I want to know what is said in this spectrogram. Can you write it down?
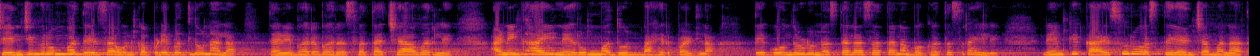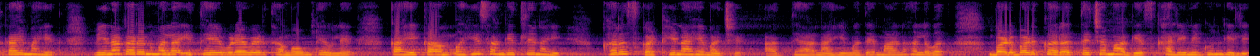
चेंजिंग रूममध्ये जाऊन कपडे बदलून आला. त्याने भरभर स्वतःचे आवरले आणि घाईने रूममधून बाहेर पडला. ते गोंधळूनच त्याला जाताना बघतच राहिले. नेमके काय सुरू असते यांच्या मनात काय माहीत? विनाकारण मला इथे एवढ्या वेळ थांबवून ठेवले. काही कामही सांगितले नाही. खरंच कठीण आहे माझे. आद्या नाहीमध्ये मान हलवत बडबड करत त्याच्या मागेच खाली निघून गेली.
